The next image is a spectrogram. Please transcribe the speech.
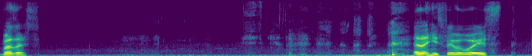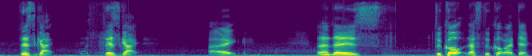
brothers. and then his favorite word is this guy. This guy. Alright. And there is Tuko, that's Tuko right there.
